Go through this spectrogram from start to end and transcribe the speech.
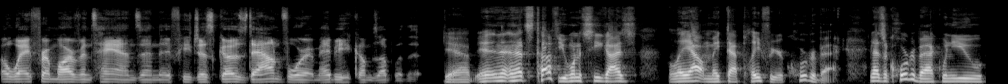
away from Marvin's hands, and if he just goes down for it, maybe he comes up with it. Yeah, and, that's tough. You want to see guys lay out and make that play for your quarterback. And as a quarterback, when you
